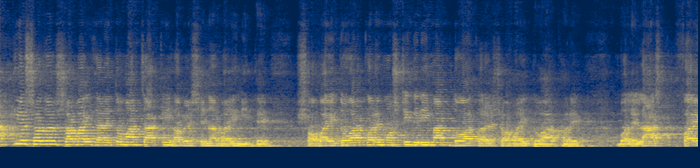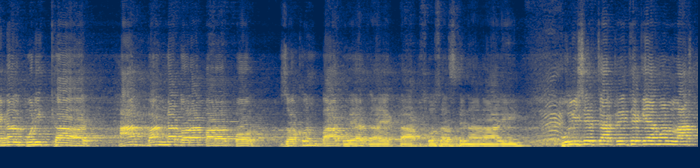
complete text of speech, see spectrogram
আত্মীয় স্বজন সবাই জানে, তোমার চাকরি হবে সেনাবাহিনীতে। সবাই দোয়া করে, মসজিদের ইমাম দোয়া করে, সবাই দোয়া করে। বলে লাস্ট ফাইনাল পরীক্ষায় হাত ভাঙ্গা ধরা পারার পর যখন বাদ হয়ে যায়, একটা আফসোস আছে না নাই? পুলিশের চাকরি থেকে এমন লাস্ট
